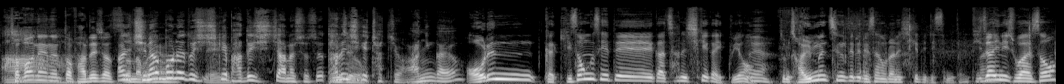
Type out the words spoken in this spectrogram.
아. 저번에는 또 받으셨어요. 아니 지난번에도 시계 네. 받으시지 않으셨어요? 다른 언제요? 시계 찾죠? 아닌가요? 어른 그러니까 기성 세대가 차는 시계가 있고요. 네. 좀 젊은 층들을 대상으로 하는 시계들이 있습니다. 디자인이 네. 좋아서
